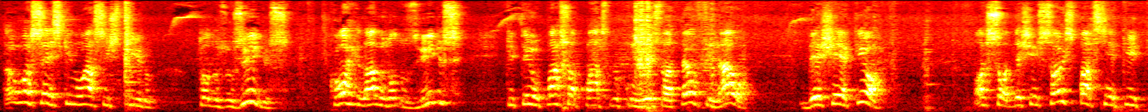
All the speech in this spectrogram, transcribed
Então vocês que não assistiram todos os vídeos, corre lá nos outros vídeos, que tem o passo a passo do começo até o final, ó. Deixei aqui, ó. Olha só, deixei só o espacinho aqui.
